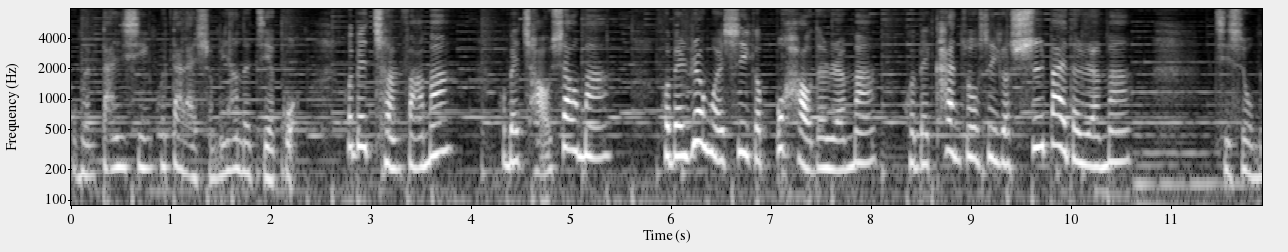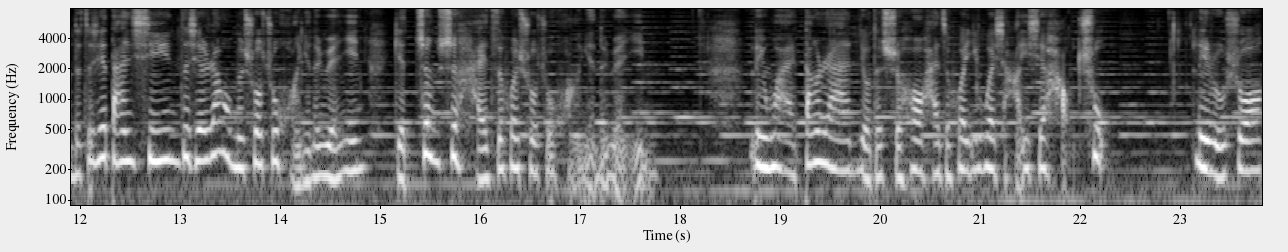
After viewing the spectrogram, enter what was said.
我们担心会带来什么样的结果？会被惩罚吗？会被嘲笑吗？会被认为是一个不好的人吗？会被看作是一个失败的人吗？其实我们的这些担心，这些让我们说出谎言的原因，也正是孩子会说出谎言的原因。另外，当然有的时候孩子会因为想要一些好处，例如说。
